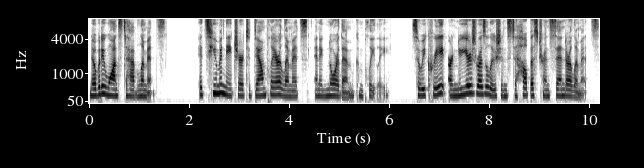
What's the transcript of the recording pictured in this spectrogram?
Nobody wants to have limits. It's human nature to downplay our limits and ignore them completely. So we create our New Year's resolutions to help us transcend our limits.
